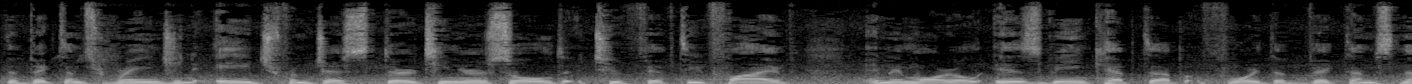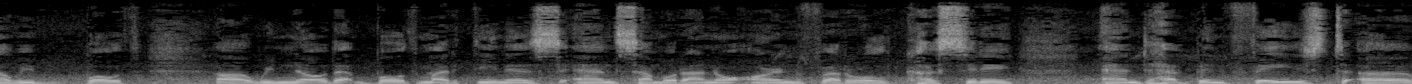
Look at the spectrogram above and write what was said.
The victims range in age from just 13 years old to 55. A memorial is being kept up for the victims. Now, we both uh, we know that both Martinez and Zamorano are in federal custody and have been faced, uh,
